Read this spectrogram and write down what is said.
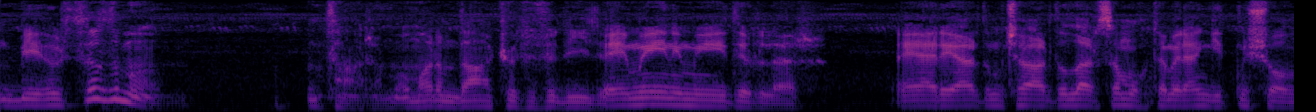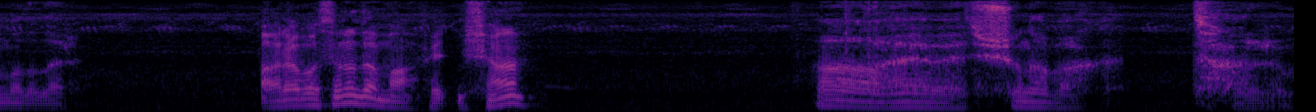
Bir hırsız mı? Tanrım umarım daha kötüsü değildir. eminim iyidirler. Eğer yardım çağırdılarsa muhtemelen gitmiş olmalılar. Arabasını da mahvetmiş ha? Aa evet şuna bak. Tanrım.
